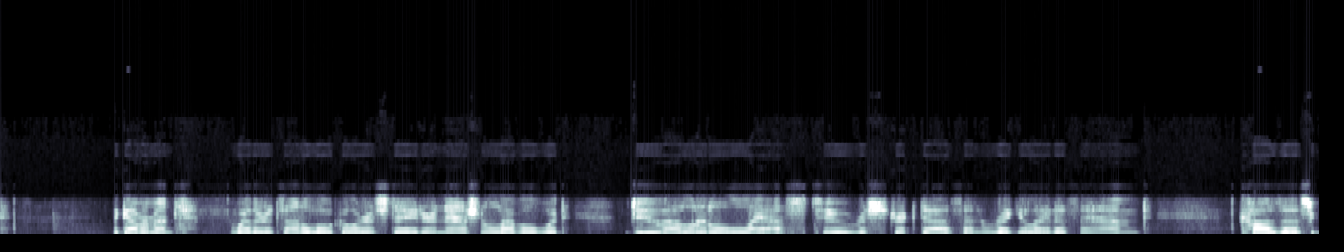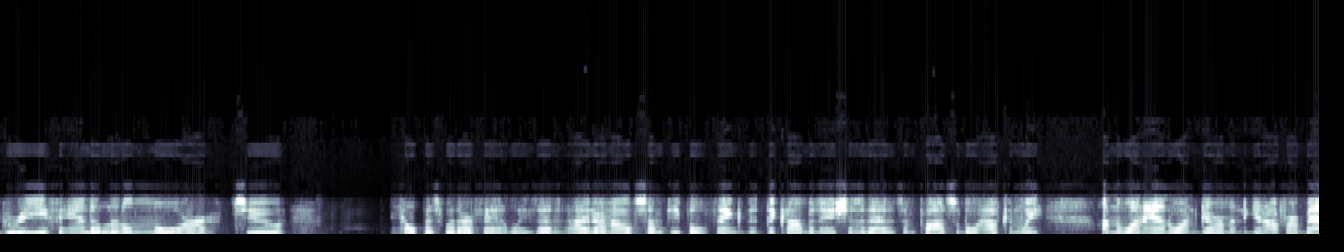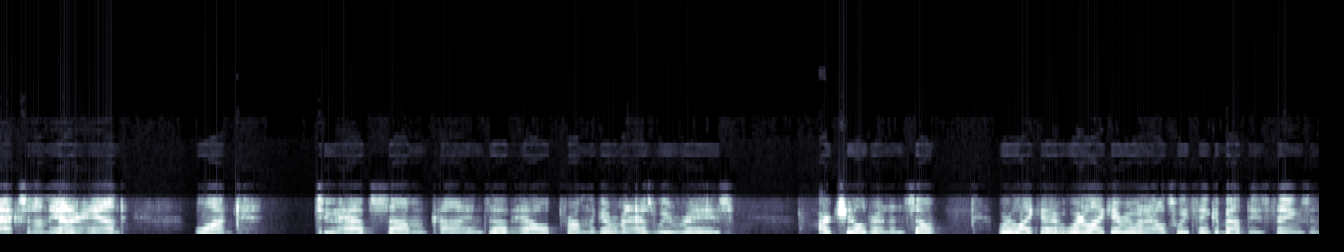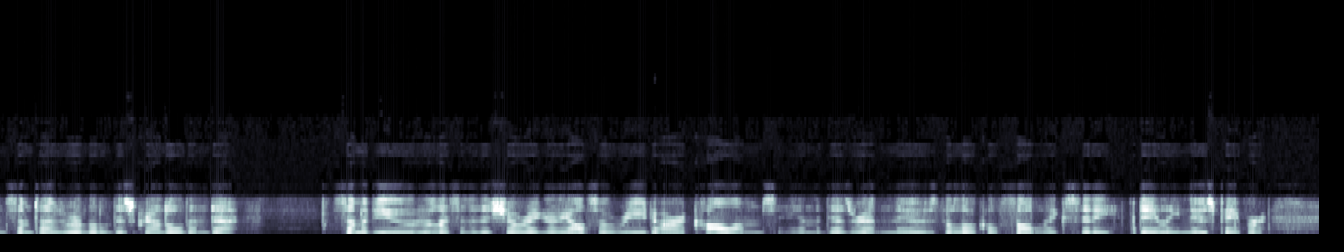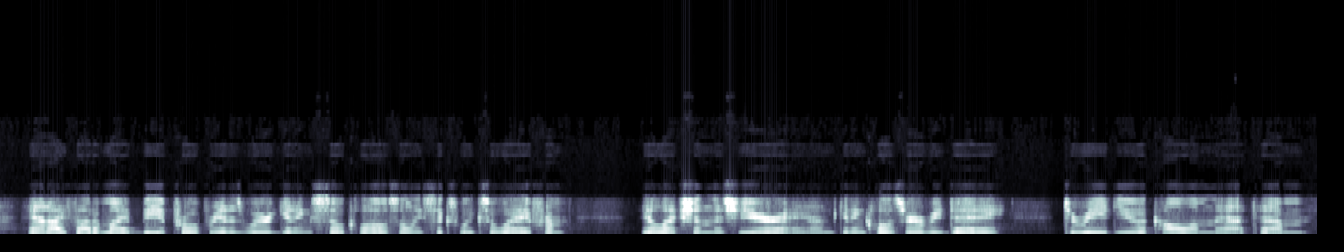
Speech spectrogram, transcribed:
the government, whether it's on a local or a state or a national level, would do a little less to restrict us and regulate us and cause us grief and a little more to help us with our families. And I don't know, some people think that the combination of that is impossible. How can we, on the one hand, want government to get off our backs and on the other hand, want to have some kinds of help from the government as we raise our children. And so we're like a, we're like everyone else. We think about these things, and sometimes we're a little disgruntled. And uh, some of you who listen to this show regularly also read our columns in the Deseret News, the local Salt Lake City daily newspaper. And I thought it might be appropriate as we were getting so close, only six weeks away from the election this year, and getting closer every day, to read you a column that um,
